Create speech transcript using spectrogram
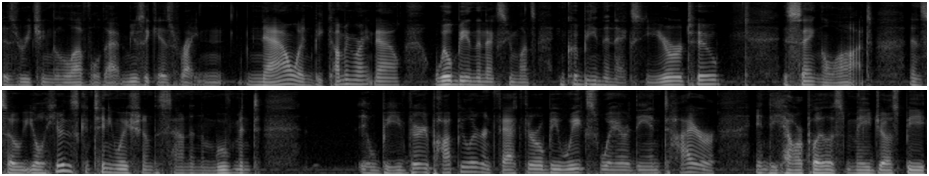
is reaching the level that music is right n- now and becoming right now, will be in the next few months, and could be in the next year or two, is saying a lot. And so you'll hear this continuation of the sound and the movement. It will be very popular. In fact, there will be weeks where the entire Indie Hour playlist may just be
